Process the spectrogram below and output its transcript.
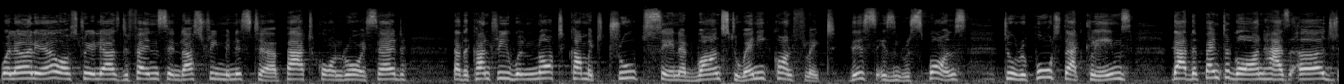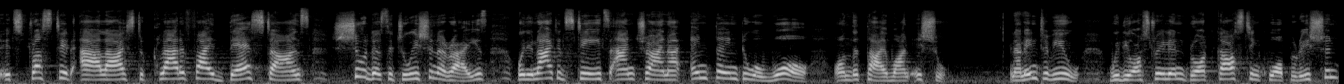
Well, earlier, Australia's Defence Industry Minister Pat Conroy said that the country will not commit troops in advance to any conflict. This is in response to a report that claims that the Pentagon has urged its trusted allies to clarify their stance should a situation arise where the United States and China enter into a war on the Taiwan issue. In an interview with the Australian Broadcasting Corporation,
